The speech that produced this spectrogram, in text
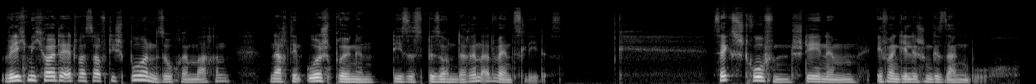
will ich mich heute etwas auf die Spurensuche machen nach den Ursprüngen dieses besonderen Adventsliedes. Sechs Strophen stehen im evangelischen Gesangbuch.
